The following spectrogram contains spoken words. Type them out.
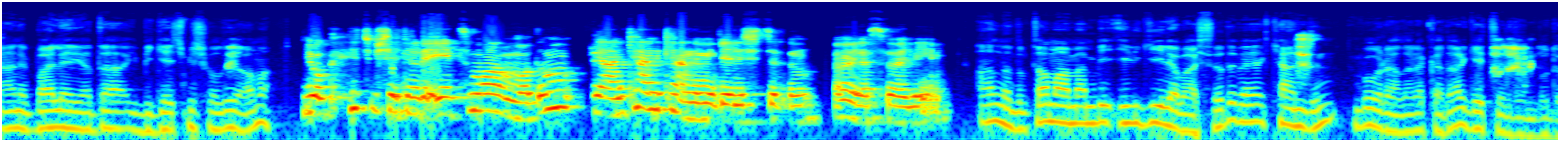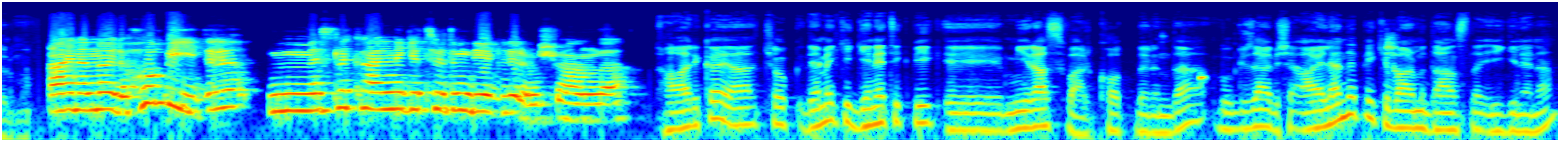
yani bale ya da bir geçmiş oluyor ama Yok, hiçbir şekilde eğitim almadım. Yani kendi kendimi geliştirdim, öyle söyleyeyim. Anladım. Tamamen bir ilgiyle başladı ve kendin bu oralara kadar getirdin bu durumu. Aynen öyle. Hobiydi, meslek haline getirdim diyebilirim şu anda. Harika ya. Çok demek ki genetik bir e, miras var kodlarında. Bu güzel bir şey. Ailende peki var mı dansla ilgilenen?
